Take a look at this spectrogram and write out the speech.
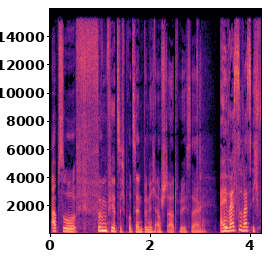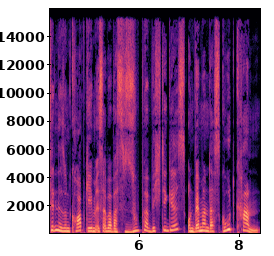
ab so 45% bin ich am Start, würde ich sagen. Ey, weißt du was? Ich finde, so ein Korb geben ist aber was super Wichtiges. Und wenn man das gut kann,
